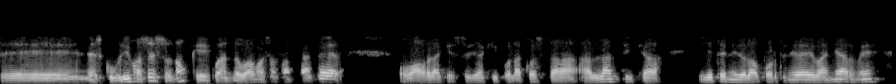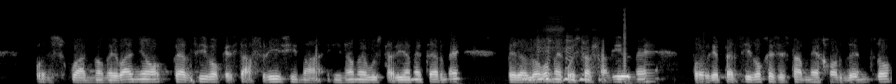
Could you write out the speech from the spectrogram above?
descubrimos eso, ¿no? Que cuando vamos a Santander o ahora que estoy aquí por la costa atlántica y he tenido la oportunidad de bañarme, pues cuando me baño percibo que está frísima y no me gustaría meterme, pero luego me cuesta salirme porque percibo que se está mejor dentro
